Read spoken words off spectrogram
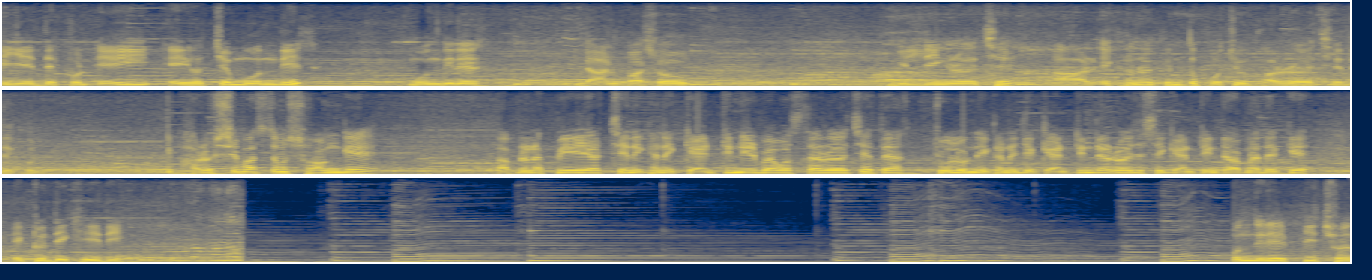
এই যে দেখুন, এই এই হচ্ছে মন্দির। মন্দিরের ডান পাশেও বিল্ডিং রয়েছে আর এখানেও কিন্তু প্রচুর ঘর রয়েছে, দেখুন। ভারত সেবাশ্রমের সঙ্গে আপনারা পেয়ে যাচ্ছেন, এখানে ক্যান্টিনের ব্যবস্থা রয়েছে। তা চলুন, এখানে যে ক্যান্টিনটা রয়েছে, সেই ক্যান্টিনটা আপনাদেরকে একটু দেখিয়ে দিই। মন্দিরের পিছন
